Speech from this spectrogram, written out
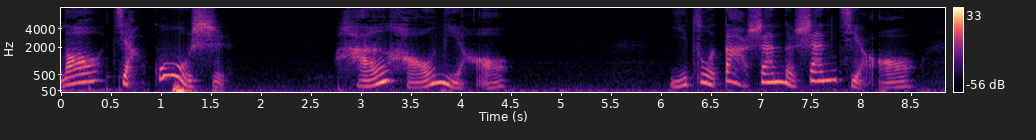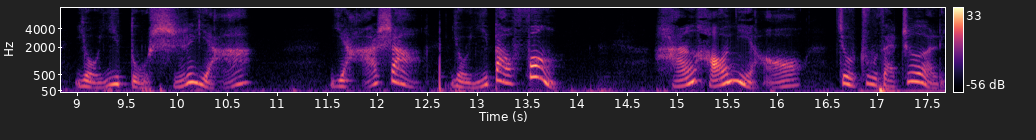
姥讲故事：寒号鸟。一座大山的山脚有一堵石崖，崖上有一道缝。寒号鸟就住在这里，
